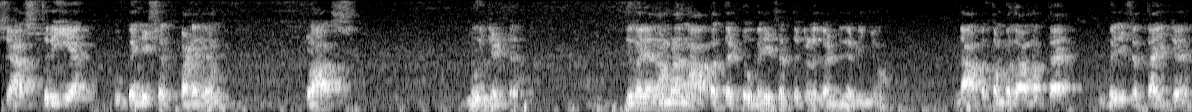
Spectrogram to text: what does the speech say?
ശാസ്ത്രീയ ഉപനിഷത് പഠനം ക്ലാസ് നൂറ്റെട്ട്. ഇതുവരെ നമ്മൾ നാൽപ്പത്തെട്ട് ഉപനിഷത്തുകൾ കണ്ടു കഴിഞ്ഞു. നാൽപ്പത്തൊമ്പതാമത്തെ ഉപനിഷത്തായിട്ട്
